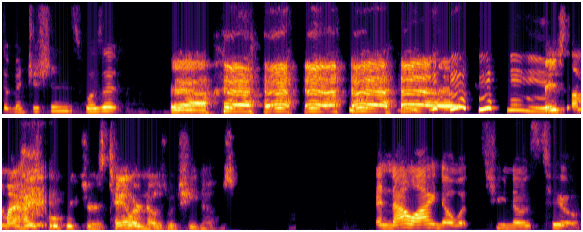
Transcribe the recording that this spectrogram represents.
The Magicians, was it? Yeah. Based on my high school pictures, Taylor knows what she knows. And now I know what she knows too.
